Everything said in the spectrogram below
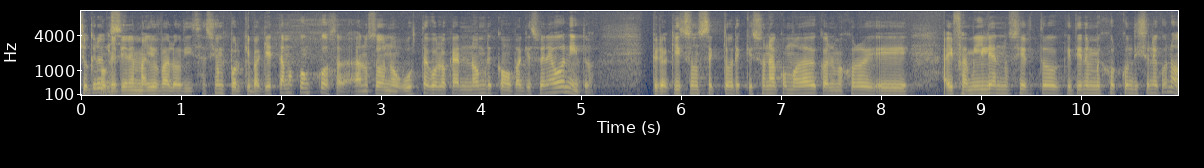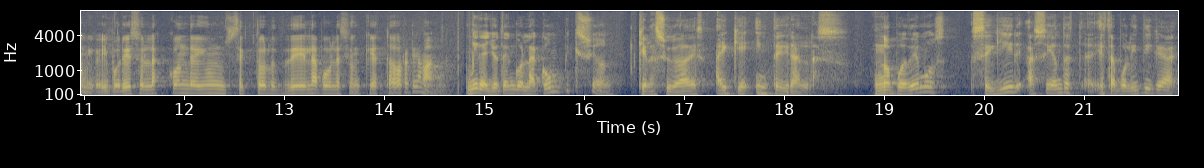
Yo creo porque tienen mayor valorización. Porque ¿para qué estamos con cosas? A nosotros nos gusta colocar nombres como para que suene bonito. Pero aquí son sectores que son acomodados y que a lo mejor eh, hay familias, ¿no es cierto?, que tienen mejor condición económica. Y por eso en Las Condes hay un sector de la población que ha estado reclamando. Mira, yo tengo la convicción que las ciudades hay que integrarlas. No podemos seguir haciendo esta, política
